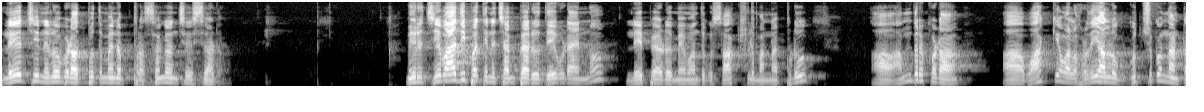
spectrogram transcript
లేచి నిలబడి అద్భుతమైన ప్రసంగం చేశాడు. మీరు జీవాధిపతిని చంపారు దేవుడు ఆయన్ను లేపాడు మేమందుకు సాక్షులు అన్నప్పుడు ఆ అందరూ కూడా ఆ వాక్యం వాళ్ళ హృదయాల్లో గుచ్చుకుందంట.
